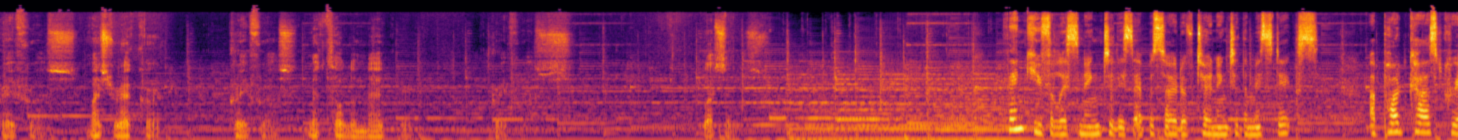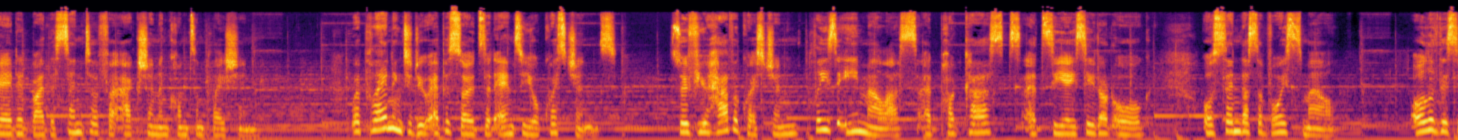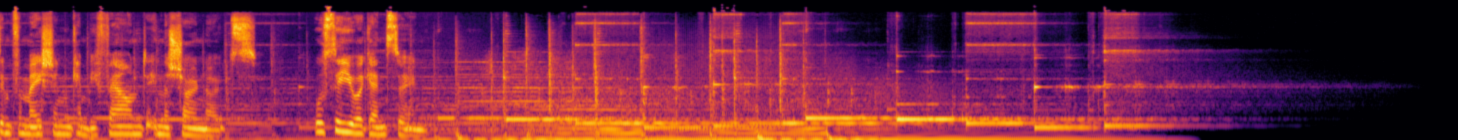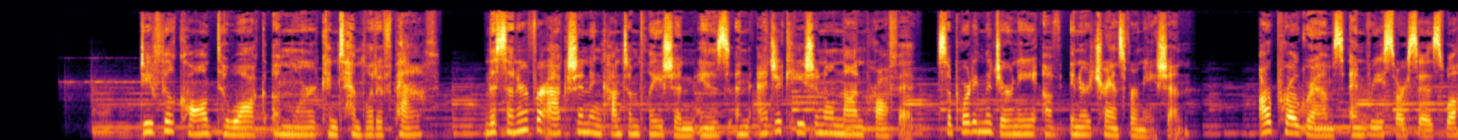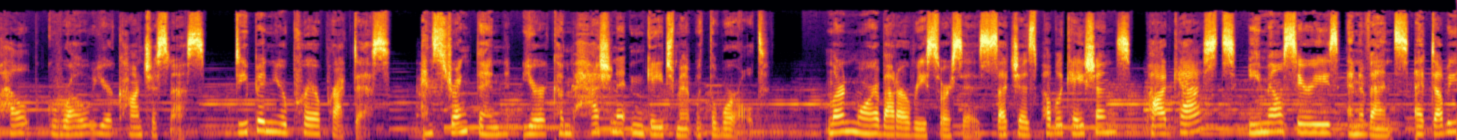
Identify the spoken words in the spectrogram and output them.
pray for us. Meister Eckhart, pray for us. Mechthild of Magdeburg, pray for us. Blessings. Thank you for listening to this episode of Turning to the Mystics, a podcast created by the Centre for Action and Contemplation. We're planning to do episodes that answer your questions. So if you have a question, please email us at podcasts at cac.org or send us a voicemail all of this information can be found in the show notes. We'll see you again soon. Do you feel called to walk a more contemplative path? The Center for Action and Contemplation is an educational nonprofit supporting the journey of inner transformation. Our programs and resources will help grow your consciousness, deepen your prayer practice, and strengthen your compassionate engagement with the world. Learn more about our resources, such as publications, podcasts, email series, and events at www.cac.org.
